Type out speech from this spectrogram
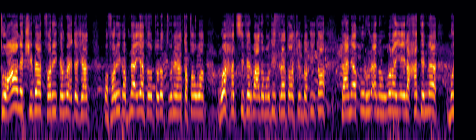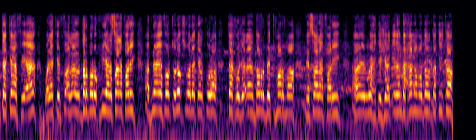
تعانق شباك فريق الوحده جد وفريق أبناء يافا أرثوذكسي هنا يتفوق. 1-0 بعد مضي 23 دقيقة. دعني أقول هنا أن المباراة هي إلى حد ما متكافئة ولكن ضربة ركنية لصالح فريق أبناء ارثوذكس ولكن الكرة تخرج الآن ضربة مرمى لصالح فريق الوحدة جت. اذا دخلنا مدار الدقيقة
